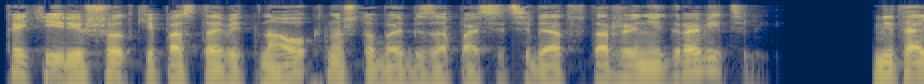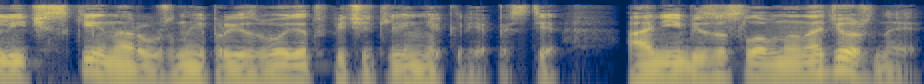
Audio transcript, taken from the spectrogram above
Какие решетки поставить на окна, чтобы обезопасить себя от вторжения грабителей? Металлические наружные производят впечатление крепости. Они, безусловно, надежные.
